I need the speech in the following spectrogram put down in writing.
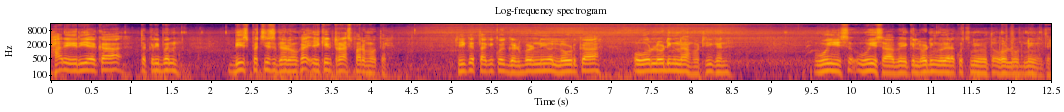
हर एरिया का तकरीबन 20-25 घरों का एक एक ट्रांसफार्म होता है। ठीक है, ताकि कोई गड़बड़ नहीं हो लोड का ओवरलोडिंग ना हो, ठीक है ना? वही वही हिसाब है कि लोडिंग वगैरह कुछ नहीं होता ओवरलोड नहीं होते।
